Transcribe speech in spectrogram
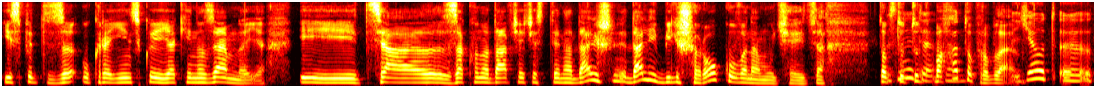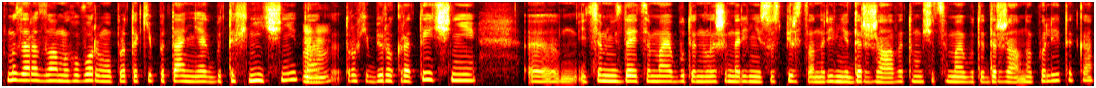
іспит з української як іноземної. І ця законодавча частина далі далі більш року вона мучається. Тобто знаєте, тут багато проблем. Я от, е, от ми зараз з вами говоримо про такі питання, якби технічні, так, угу. трохи бюрократичні. Е, І це, мені здається, має бути не лише на рівні суспільства, а на рівні держави, тому що це має бути державна політика,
